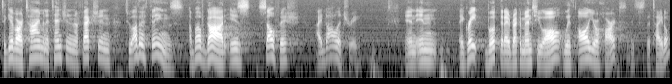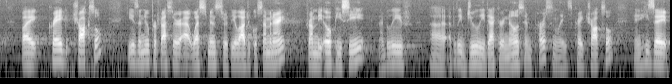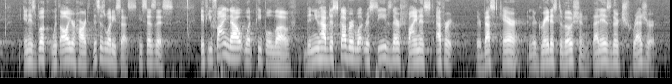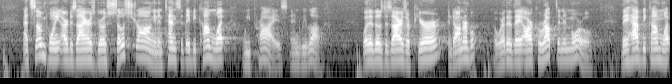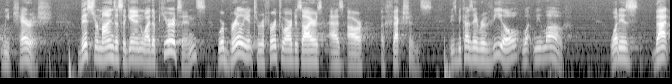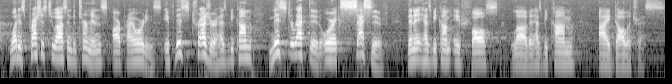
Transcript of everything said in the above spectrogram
to give our time and attention and affection to other things above God is selfish idolatry. And in a great book that I'd recommend to you all, With All Your Heart, it's the title, by Craig Troxel. He is a new professor at Westminster Theological Seminary from the OPC. I believe Uh, I believe Julie Decker knows him personally. It's Craig Troxel. And he's a, in his book, With All Your Heart, this is what he says. He says this If you find out what people love, then you have discovered what receives their finest effort, their best care, and their greatest devotion. That is, their treasure. At some point, our desires grow so strong and intense that they become what we prize and we love. Whether those desires are pure and honorable, or whether they are corrupt and immoral, they have become what we cherish. This reminds us again why the Puritans were brilliant to refer to our desires as our affections. Is because they reveal what we love. What is that what is precious to us and determines our priorities. If this treasure has become misdirected or excessive, then it has become a false love. It has become idolatrous.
